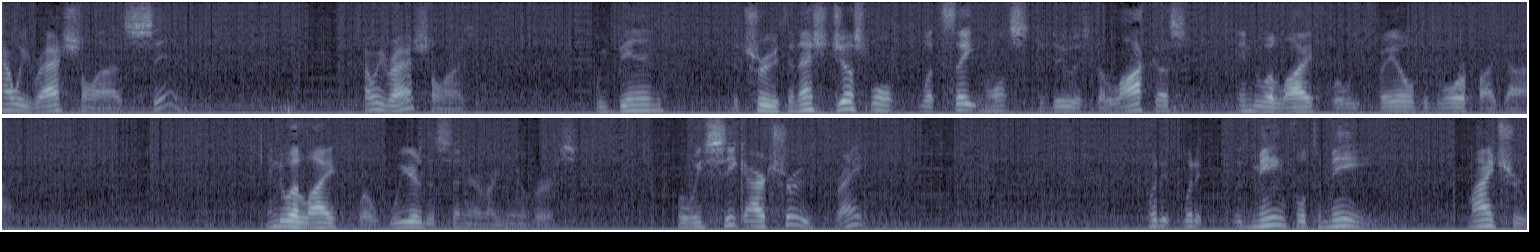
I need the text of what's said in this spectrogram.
How we rationalize sin. How we rationalize it. We bend the truth, and that's just what, what Satan wants to do is to lock us into a life where we fail to glorify God. Into a life where we're the center of our universe. Where we seek our truth, right? What, it, what it was meaningful to me, my truth.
